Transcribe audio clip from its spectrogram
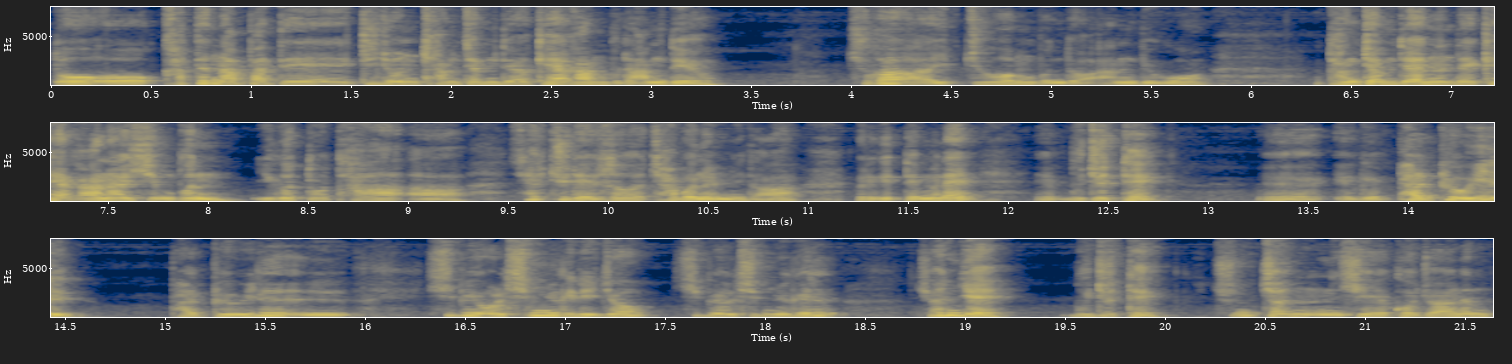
또 어, 같은 아파트에 기존 당첨되어 계약한 분 안 돼요. 추가 입주원분도 안 되고 당첨되었는데 계약 안 하신 분 이것도 다 아, 색출해서 잡아냅니다. 그렇기 때문에 예, 무주택 예, 여기 발표일 발표일 12월 16일이죠. 12월 16일 현재 무주택 춘천시에 거주하는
